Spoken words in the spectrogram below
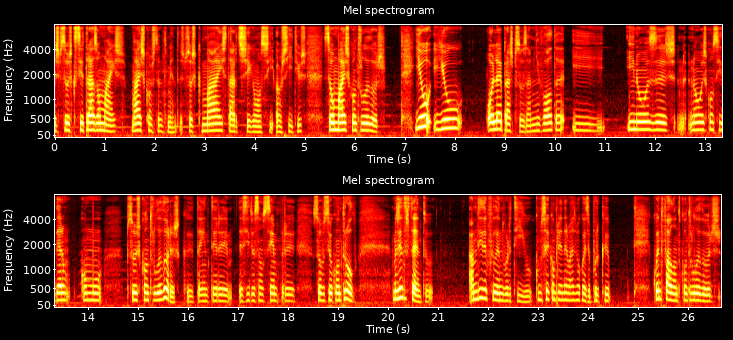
as pessoas que se atrasam mais, mais constantemente, as pessoas que mais tarde chegam aos, aos sítios, são mais controladores. E eu, eu olhei para as pessoas à minha volta e, e não, as, não as considero como pessoas controladoras, que têm de ter a situação sempre sob o seu controlo. Mas, entretanto, à medida que fui lendo o artigo, comecei a compreender mais uma coisa, porque quando falam de controladores,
